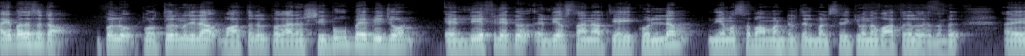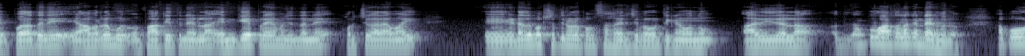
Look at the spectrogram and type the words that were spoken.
അയ്യപ്പദസറ്റ ഇപ്പോൾ പുറത്തു വരുന്ന ചില വാർത്തകൾ പ്രകാരം ഷിബു ബേബി ജോൺ എൽ ഡി എഫിലേക്ക് എൽ ഡി എഫ് സ്ഥാനാർത്ഥിയായി കൊല്ലം നിയമസഭാ മണ്ഡലത്തിൽ മത്സരിക്കുമെന്ന വാർത്തകൾ വരുന്നുണ്ട്. ഏഹ് തന്നെ അവരുടെ പാർട്ടിയിൽ തന്നെയുള്ള എൻ കെ പ്രേമചന്ദ്രൻ തന്നെ കുറച്ചു കാലമായി ഇടതുപക്ഷത്തിനോടൊപ്പം സഹകരിച്ച് പ്രവർത്തിക്കണമെന്നും ആ രീതിയിലുള്ള നമുക്ക് വാർത്തകളൊക്കെ ഉണ്ടായിരുന്നല്ലോ. അപ്പോൾ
